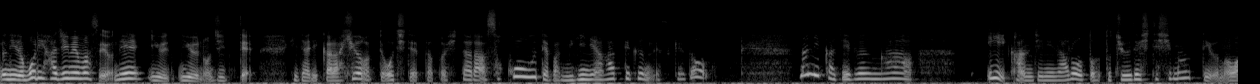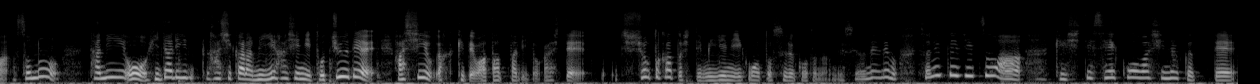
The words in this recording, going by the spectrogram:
に登り始めますよね。U, U の字って。左からヒューって落ちてったとしたらそこを打てば右に上がっていくんですけど何か自分がいい感じになろうと途中でしてしまうっていうのはその谷を左端から右端に途中で橋をかけて渡ったりとかしてショートカットして右に行こうとすることなんですよね。でもそれって実は決して成功はしなくって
